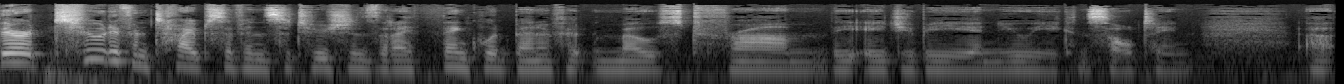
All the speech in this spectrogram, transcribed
There are two different types of institutions that I think would benefit most from the AGB and UE consulting. Uh,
